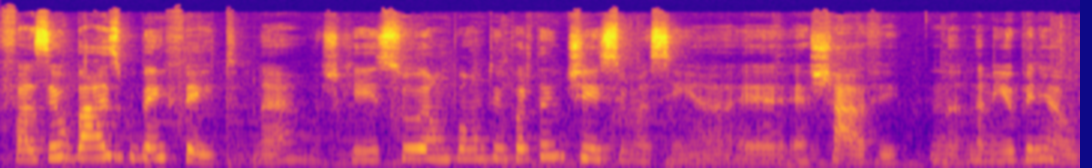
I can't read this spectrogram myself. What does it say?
fazer o básico bem feito, né? Acho que isso é um ponto importantíssimo, assim, é, é, é chave, na, na minha opinião.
